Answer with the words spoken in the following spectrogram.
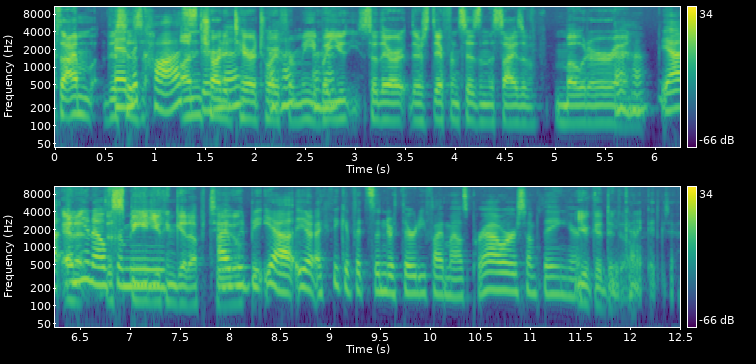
because I'm this And is uncharted the- territory for uh-huh, me. But you so there there's differences in the size of motor and Uh-huh. Yeah, and, at you know, the for speed me, you can get up to. I would be, yeah, yeah. I think if it's under 35 miles per hour or something, you're, You're good to go. Kind of good to go.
